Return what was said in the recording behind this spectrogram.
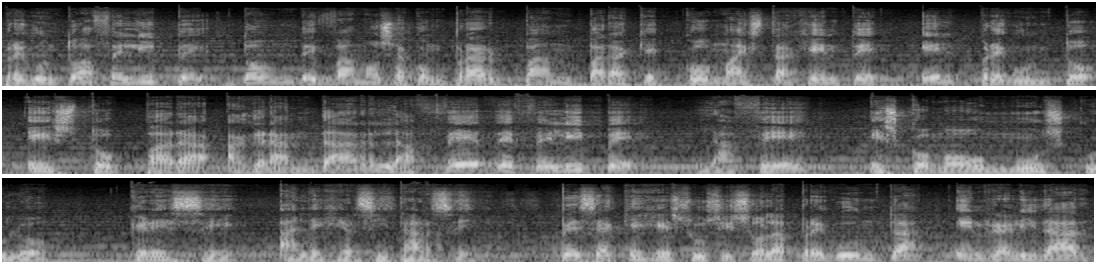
Preguntó a Felipe, ¿dónde vamos a comprar pan para que coma esta gente? Él preguntó esto para agrandar la fe de Felipe la fe es como un músculo, crece al ejercitarse. Pese a que Jesús hizo la pregunta, en realidad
